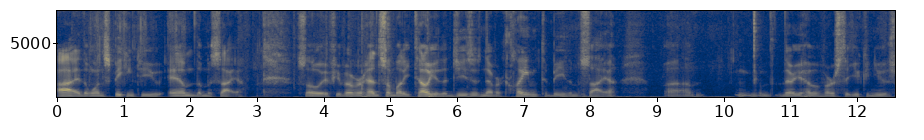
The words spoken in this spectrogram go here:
I, the one speaking to you, am the Messiah. So if you've ever had somebody tell you that Jesus never claimed to be the Messiah, um, there you have a verse that you can use.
